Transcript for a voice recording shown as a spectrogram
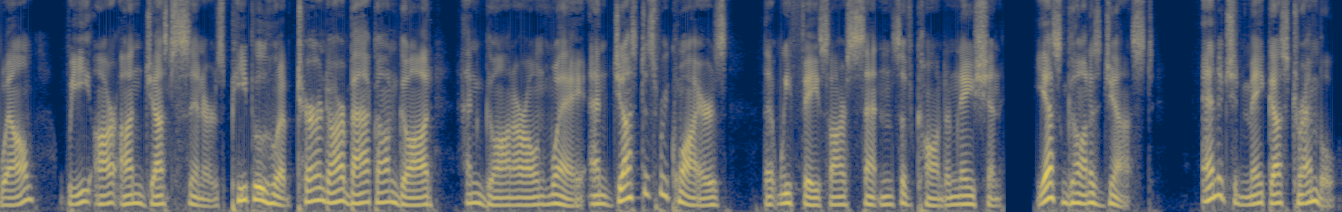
Well, we are unjust sinners, people who have turned our back on God and gone our own way, and justice requires that we face our sentence of condemnation. Yes, God is just, and it should make us tremble.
